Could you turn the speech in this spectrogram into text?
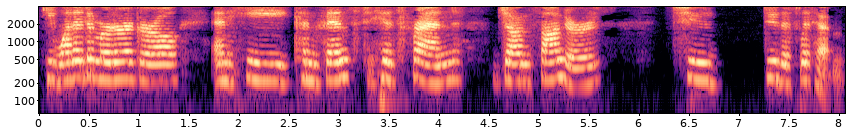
He wanted to murder a girl, and he convinced his friend, John Saunders, to do this with him.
